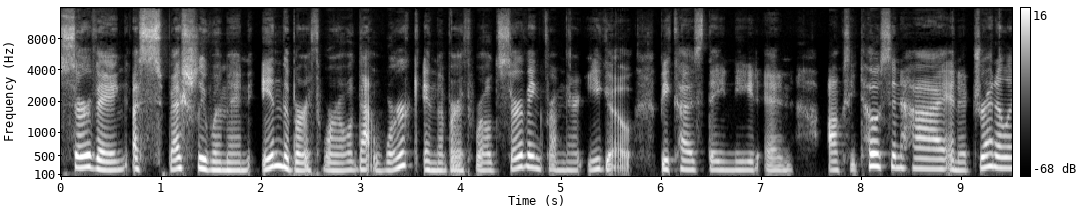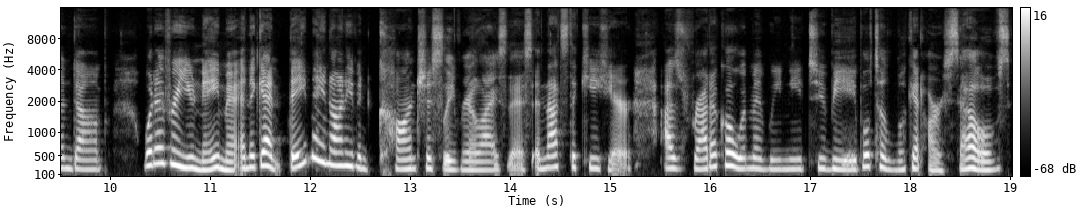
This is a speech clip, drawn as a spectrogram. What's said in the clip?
serving, especially women in the birth world that work in the birth world, serving from their ego because they need an oxytocin high, an adrenaline dump, whatever you name it. And again, they may not even consciously realize this. And that's the key here. As radical women, we need to be able to look at ourselves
